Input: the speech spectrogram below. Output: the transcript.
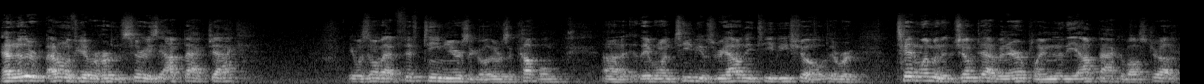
and another, I don't know if you ever heard of the series the Outback Jack. It was about 15 years ago. There was a couple. Uh, they were on TV. It was a reality TV show. There were 10 women that jumped out of an airplane into the outback of Australia.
